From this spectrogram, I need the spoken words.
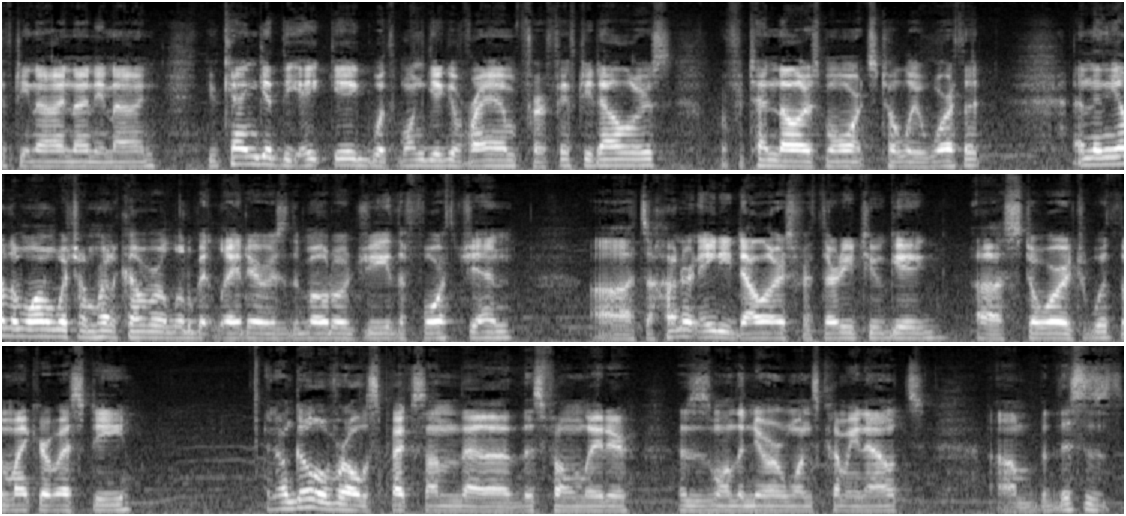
59.99. You can get the 8 gig with 1 gig of RAM for $50, but for $10 more, it's totally worth it. And then the other one, which I'm going to cover a little bit later, is the Moto G, the fourth gen. Uh, it's $180 for 32 gig uh, storage with the micro SD. And I'll go over all the specs on the, this phone later. This is one of the newer ones coming out. Um, but this is,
